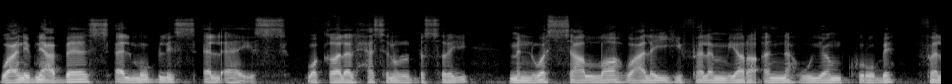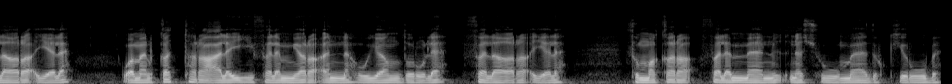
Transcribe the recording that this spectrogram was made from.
وعن ابن عباس المبلس الآيس. وقال الحسن البصري من وسع الله عليه فلم ير أنه يمكر به فلا رأي له ومن قتر عليه فلم ير أنه ينظر له فلا رأي له ثم قرأ فلما نسوا ما ذكروا به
